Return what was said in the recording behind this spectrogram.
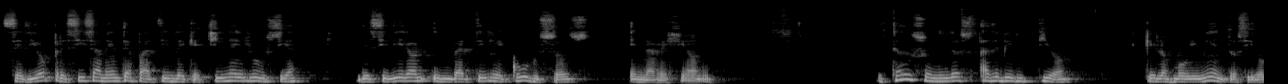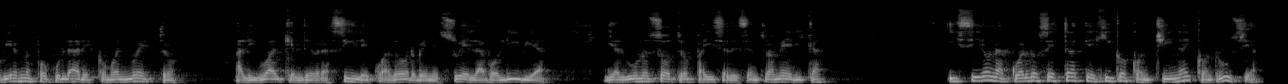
se dio precisamente a partir de que China y Rusia decidieron invertir recursos en la región. Estados Unidos advirtió que los movimientos y gobiernos populares como el nuestro, al igual que el de Brasil, Ecuador, Venezuela, Bolivia y algunos otros países de Centroamérica, hicieron acuerdos estratégicos con China y con Rusia.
